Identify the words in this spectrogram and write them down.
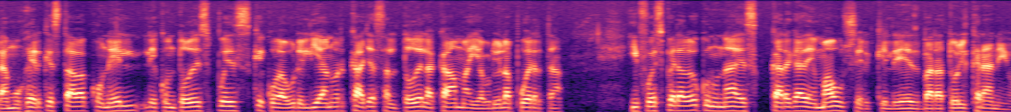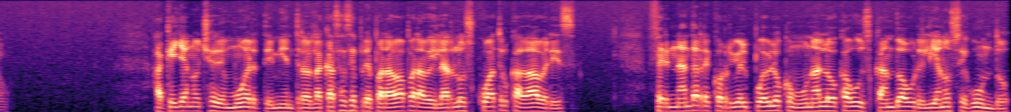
La mujer que estaba con él le contó después que Aureliano Arcaya saltó de la cama y abrió la puerta, y fue esperado con una descarga de Mauser que le desbarató el cráneo. Aquella noche de muerte, mientras la casa se preparaba para velar los cuatro cadáveres, Fernanda recorrió el pueblo como una loca buscando a Aureliano II,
